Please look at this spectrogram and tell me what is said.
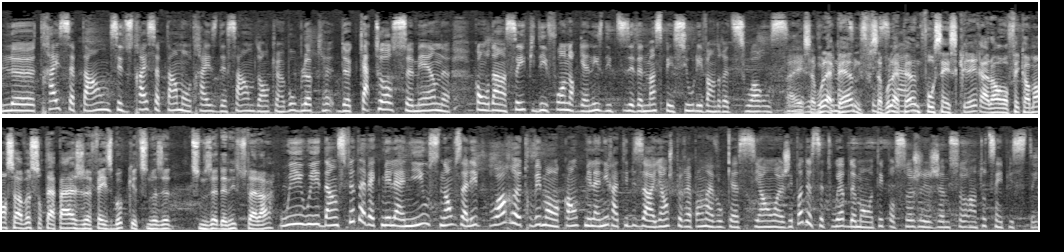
Le 13 septembre, c'est du 13 septembre au 13 décembre, donc un beau bloc de 14 semaines condensé. Puis des fois, on organise des petits événements spéciaux les vendredis soirs aussi. Ouais, ça vaut la peine. Ça vaut la peine. faut s'inscrire. Alors, on fait comment? Ça va sur ta page Facebook que tu nous as, tu nous as donné tout à l'heure? Oui, oui, dans ce fit avec Mélanie, ou sinon vous allez pouvoir retrouver mon compte Mélanie Raté-Bisaillon. Je peux répondre à vos questions. Euh, J'ai pas de site web de monter pour ça. J'aime ça en toute simplicité.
